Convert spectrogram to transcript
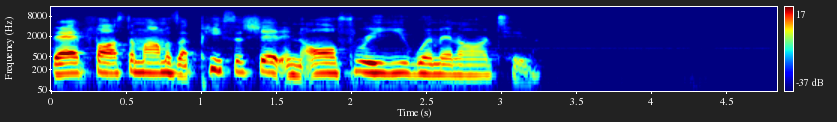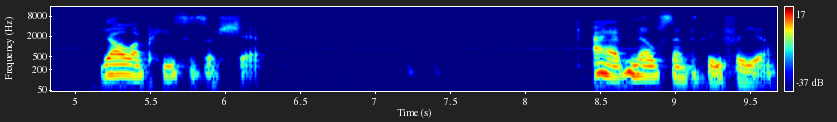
That foster mom is a piece of shit, and all three of you women are too. Y'all are pieces of shit. I have no sympathy for you.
